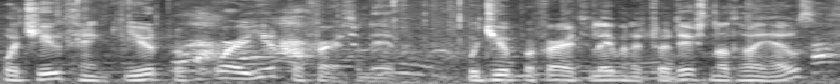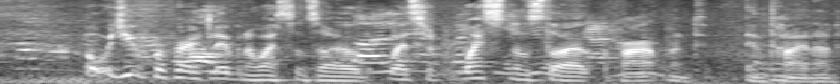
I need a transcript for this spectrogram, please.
what you think you'd prefer, where you'd prefer to live. Would you prefer to live in a traditional Thai house, or would you prefer to live in a Western style Western, Western style apartment in Thailand?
